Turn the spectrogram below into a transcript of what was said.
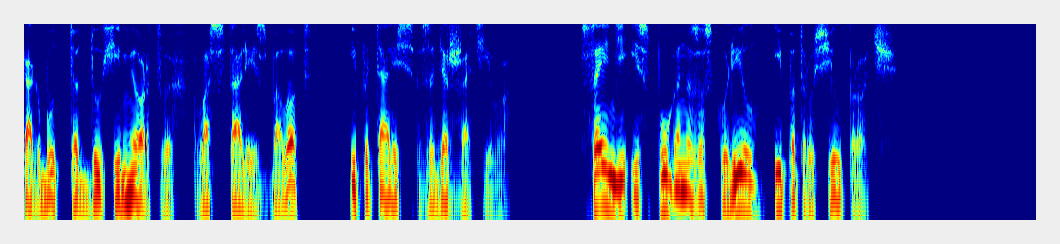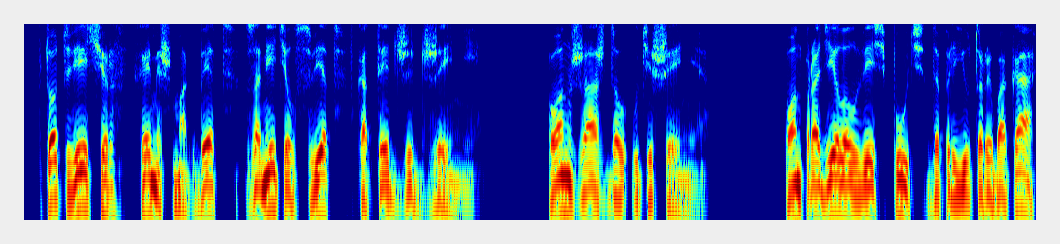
Как будто духи мертвых восстали из болот и пытались задержать его. Сэнди испуганно заскулил и потрусил прочь. В тот вечер Хэмиш Макбет заметил свет в коттедже Дженни. Он жаждал утешения. Он проделал весь путь до приюта рыбака,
